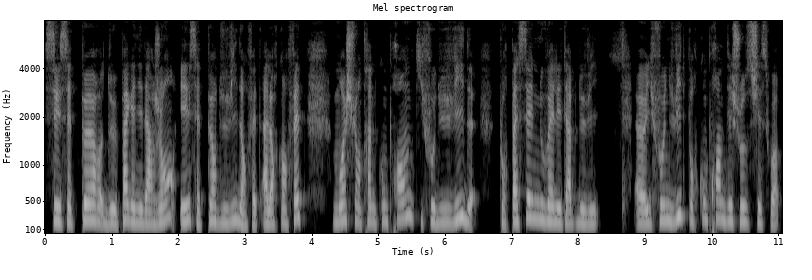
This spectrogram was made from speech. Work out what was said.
C'est cette peur de ne pas gagner d'argent et cette peur du vide, en fait. Alors qu'en fait, moi, je suis en train de comprendre qu'il faut du vide pour passer à une nouvelle étape de vie. Il faut une vide pour comprendre des choses chez soi.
